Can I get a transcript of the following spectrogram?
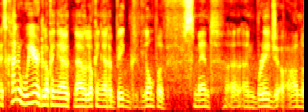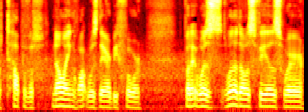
it's kind of weird looking out now, looking at a big lump of cement uh, and bridge on the top of it, knowing what was there before. But it was one of those fields where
